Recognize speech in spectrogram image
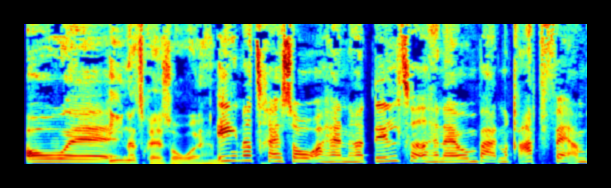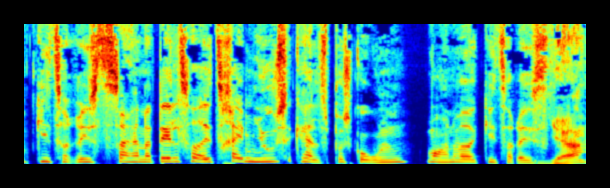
Og øh, 61 år er han. 61 år, og han har deltaget, han er åbenbart en ret færm guitarist, så han har deltaget i tre musicals på skolen, hvor han har været guitarist. Ja,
